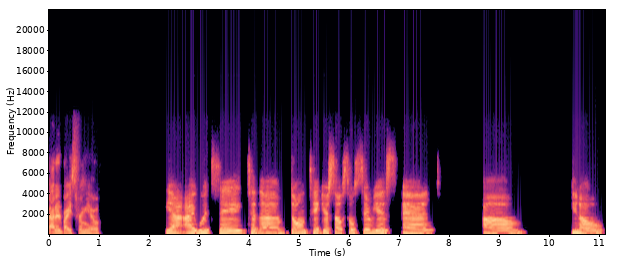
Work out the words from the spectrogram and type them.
that advice from you? Yeah, I would say to them, don't take yourself so serious and um you know,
